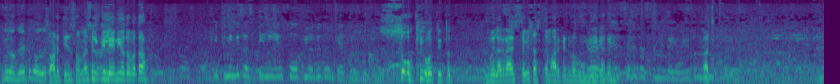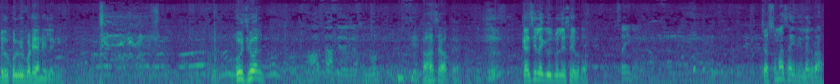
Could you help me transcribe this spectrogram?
किलो गेट को साढ़े तीन सौ में सिल्की लेनी हो तो बता। इतनी भी सस्ती नहीं है सौ की होती तो कहती हूँ। सौ की होती तो मुझे लग रहा है इससे भी सस्ते मार्केट में घूमी है क्या कहीं? इससे भी सस्ते में गई हुई है तो अच्छा। बिल्कुल भी बढ़िया नहीं लगी। उज्जवल। कहाँ से आते हैं? कहाँ से आते हैं? कैसी लगी उज्जवल? ये सही बताओ। सही ना चश्मा सही नहीं लग रहा।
